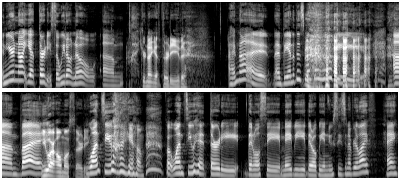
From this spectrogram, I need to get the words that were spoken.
And you're not yet 30, so we don't know. Um, You're not yet 30 either. I'm not. At the end of this month, I will be. um, but You are almost 30. Once you, I am, but once you hit 30, then we'll see. Maybe there will be a new season of your life. Hey,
